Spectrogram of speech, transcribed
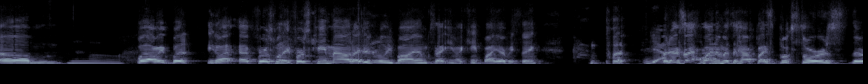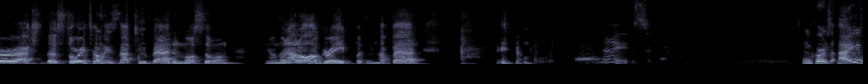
um, No. well, I mean, but you know, at first when they first came out, I didn't really buy them because I, you know, I can't buy everything. but Yeah. but as I find them at the half price bookstores, they're actually the storytelling is not too bad in most of them. You know, they're not all great, but they're not bad. Nice. Of course, I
